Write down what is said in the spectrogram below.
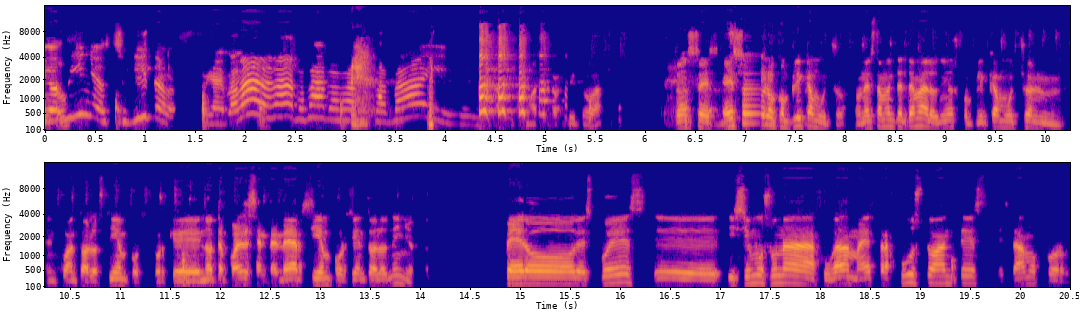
entrenamiento. dos niños chiquitos. Hay mamá, mamá, papá, papá, papá. Entonces, eso lo complica mucho. Honestamente, el tema de los niños complica mucho en, en cuanto a los tiempos, porque no te puedes entender 100% de los niños. Pero después eh, hicimos una jugada maestra justo antes, estábamos por,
